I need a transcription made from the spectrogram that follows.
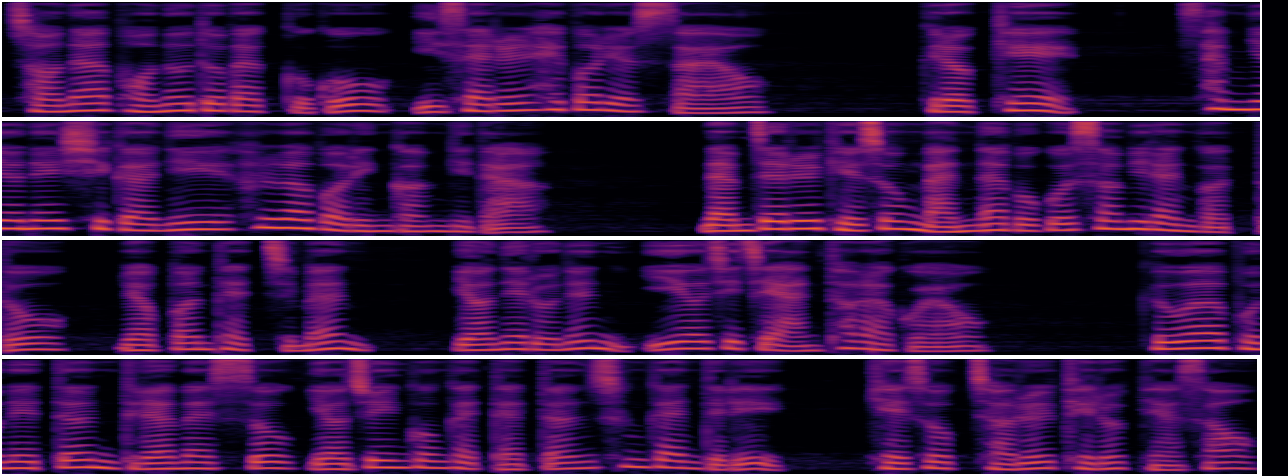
전화 번호도 바꾸고 이사를 해버렸어요. 그렇게 3년의 시간이 흘러버린 겁니다. 남자를 계속 만나보고 썸이란 것도 몇 번 탔지만 연애로는 이어지지 않더라고요. 그와 보냈던 드라마 속 여주인공 같았던 순간들이 계속 저를 괴롭혀서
